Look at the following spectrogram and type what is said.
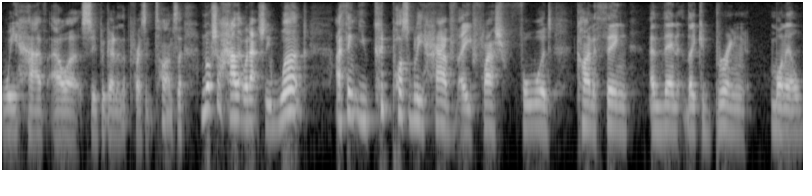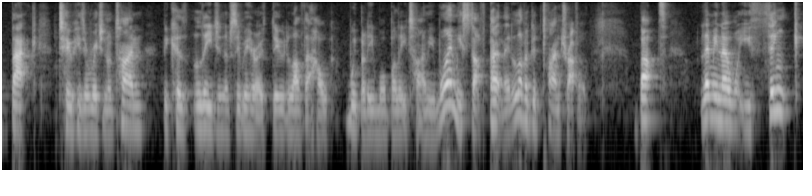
we have our Supergirl in the present time. So I'm not sure how that would actually work. I think you could possibly have a flash forward kind of thing, and then they could bring Mon-El back to his original time because Legion of Superheroes do love that whole wibbly wobbly timey wimey stuff, don't they? Love a good time travel. But let me know what you think.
